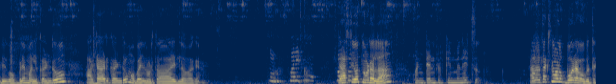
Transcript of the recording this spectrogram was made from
ಹಾಯ್ ಒಬ್ಬಳೇ ಮಲ್ಕೊಂಡು ಆಟ ಆಡ್ಕೊಂಡು ಮೊಬೈಲ್ ನೋಡ್ತಾ ಇದ್ಲು ಅವಾಗ. ಜಾಸ್ತಿ ಹೊತ್ತು ನೋಡಲ್ಲ? ಒಂದು ಟೆನ್ ಫಿಫ್ಟೀನ್ ಮಿನಿಟ್ಸ್ ಅದ ತಕ್ಷಣ ಅವಳಿಗೆ ಬೋರ್ ಆಗೋಗುತ್ತೆ.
